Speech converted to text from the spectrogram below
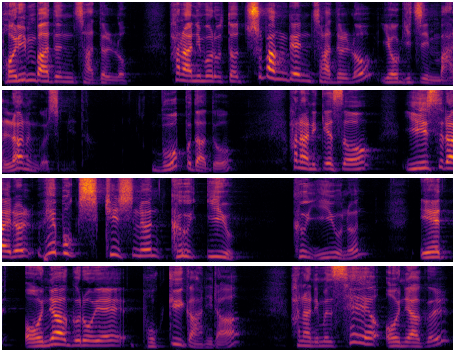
버림받은 자들로 하나님으로부터 추방된 자들로 여기지 말라는 것입니다. 무엇보다도 하나님께서 이스라엘을 회복시키시는 그 이유, 그 이유는 옛 언약으로의 복귀가 아니라 하나님은 새 언약을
